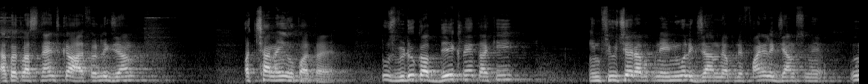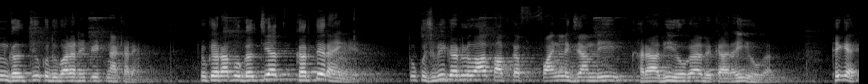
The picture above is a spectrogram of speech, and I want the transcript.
आपका क्लास नाइन्थ का हाफ़ ईयरली एग्ज़ाम अच्छा नहीं हो पाता है। तो उस वीडियो को आप देख लें ताकि इन फ्यूचर आप अपने एनुअल एग्ज़ाम में, अपने फाइनल एग्ज़ाम्स में उन गलतियों को दोबारा रिपीट ना करें। क्योंकि अगर आप वो गलतियाँ करते रहेंगे तो कुछ भी कर लो आप, आपका फाइनल एग्ज़ाम भी खराब ही होगा, बेकार ही होगा। ठीक है?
